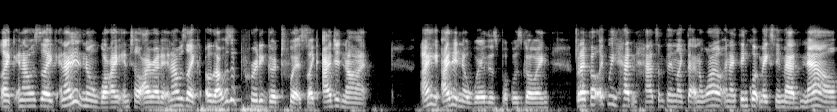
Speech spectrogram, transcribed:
Like, and I was like, and I didn't know why until I read it, and I was like, oh, that was a pretty good twist. Like, I did not, I I didn't know where this book was going, but I felt like we hadn't had something like that in a while. And I think what makes me mad now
